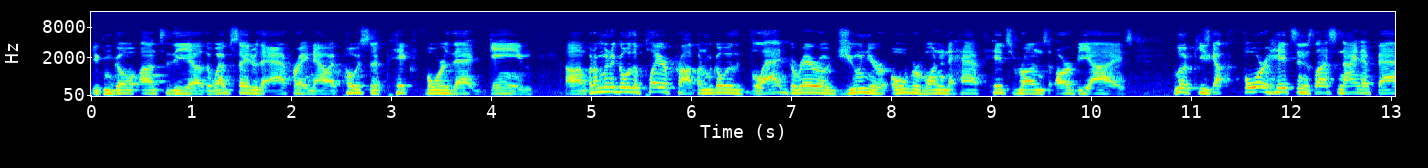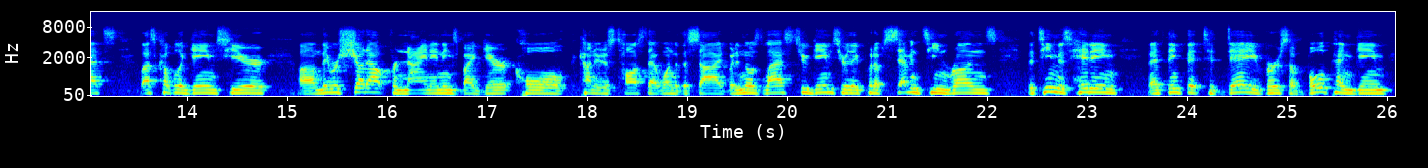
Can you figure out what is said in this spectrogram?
you can go onto the uh, the website or the app right now. I posted a pick for that game. Um, but I'm going to go with a player prop. I'm going to go with Vlad Guerrero Jr. over one and a half hits, runs, RBIs look, he's got four hits in his last nine at bats, last couple of games here. Um, they were shut out for nine innings by Gerrit Cole. Kind of just tossed that one to the side. But in those last two games here, they put up 17 runs. The team is hitting. And I think that today versus a bullpen game,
